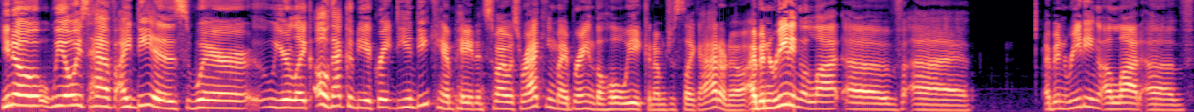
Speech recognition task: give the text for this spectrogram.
you know, we always have ideas where you're like, "Oh, that could be a great D and D campaign." And so I was racking my brain the whole week, and I'm just like, I don't know. I've been reading a lot of. Uh, I've been reading a lot of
